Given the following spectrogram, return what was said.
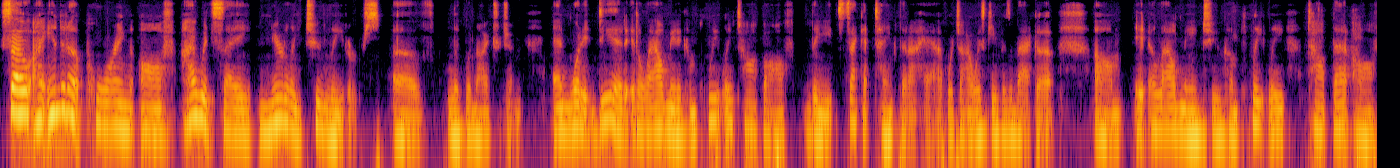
So I ended up pouring off, I would say, nearly two liters of liquid nitrogen. And what it did, it allowed me to completely top off the second tank that I have, which I always keep as a backup. Um, it allowed me to completely top that off,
